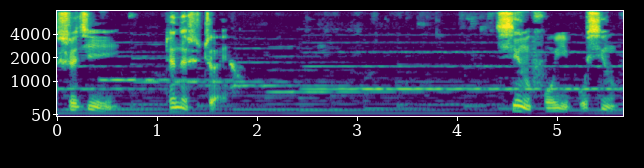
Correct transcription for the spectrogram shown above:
实际真的是这样。幸福与不幸福，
